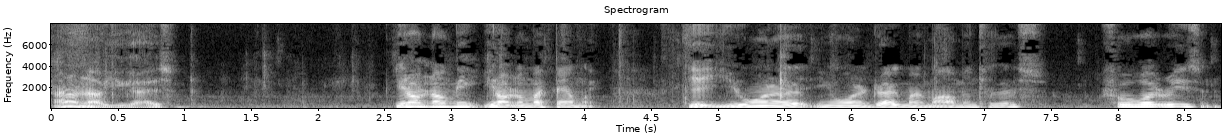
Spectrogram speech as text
I don't know you guys. You don't know me. You don't know my family. Yet you wanna you wanna drag my mom into this? For what reason?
